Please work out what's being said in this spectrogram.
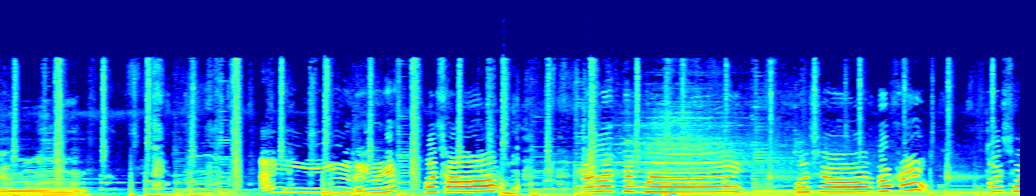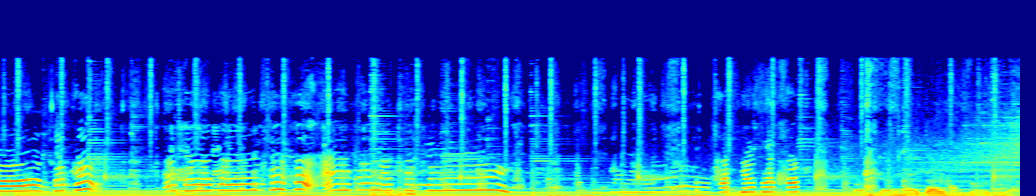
ออ ไอ้ไหนดูดิพ่อชมน่ ใจของสาวเสียง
